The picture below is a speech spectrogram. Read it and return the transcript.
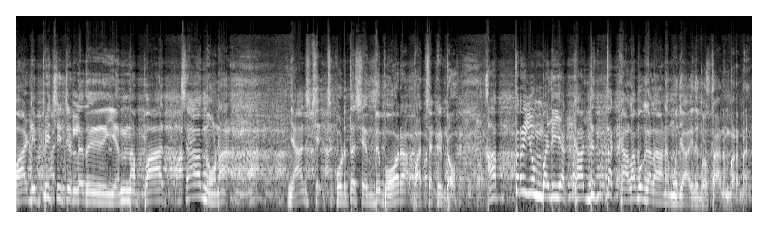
പഠിപ്പിച്ചിട്ടുള്ളത് എന്ന പച്ച നുണ. ഞാൻ കൊടുത്ത ഷെദ് പോരാ പച്ചക്കിട്ടോ അത്രയും വലിയ കടുത്ത കളവുകളാണ് മുജാഹിദ് പ്രസ്ഥാനം പറഞ്ഞത്.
